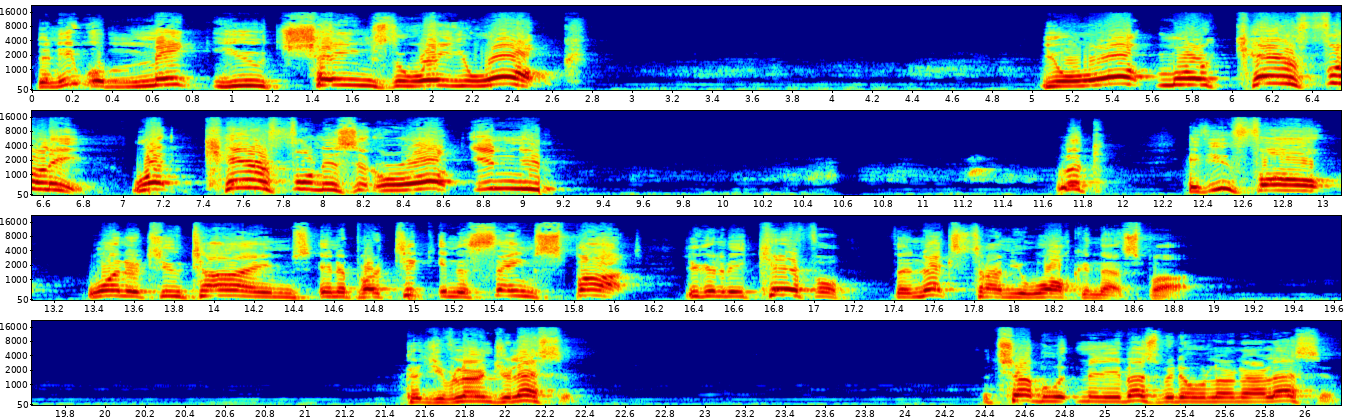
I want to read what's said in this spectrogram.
then it will make you change the way you walk. You'll walk more carefully what carefulness it wrought in you. Look, if you fall one or two times in a partic- in the same spot, you're going to be careful the next time you walk in that spot. Because you've learned your lesson. The trouble with many of us, we don't learn our lesson.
